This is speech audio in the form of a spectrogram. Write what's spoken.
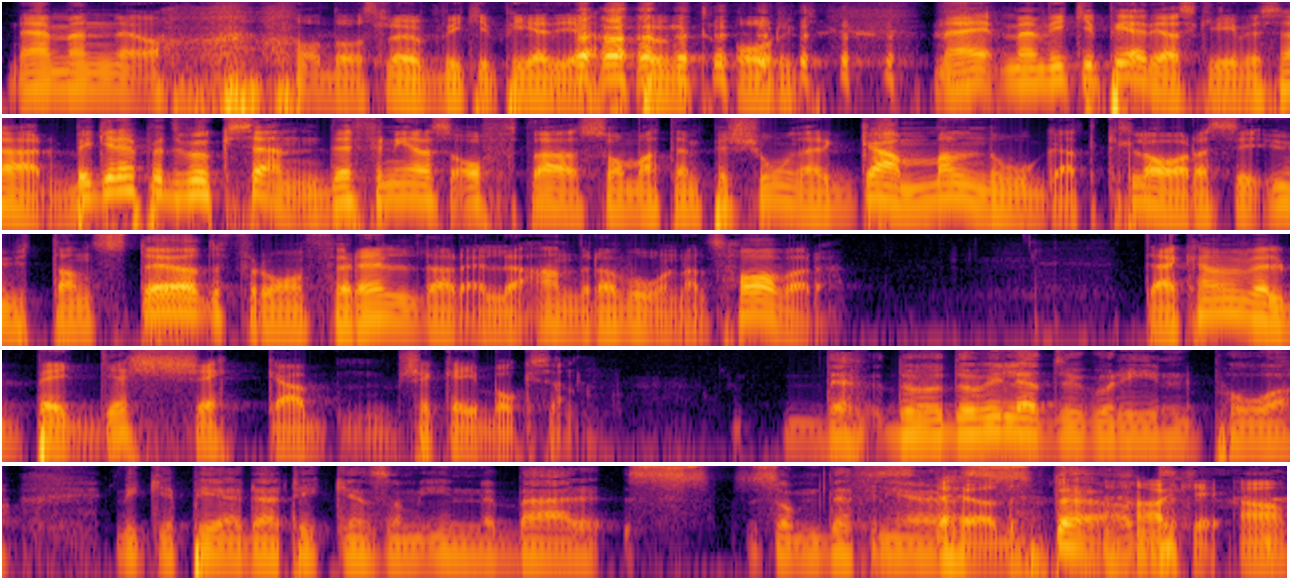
Nej men, och då slår jag upp wikipedia.org Nej men Wikipedia skriver så här. Begreppet vuxen definieras ofta som att en person är gammal nog att klara sig utan stöd från föräldrar eller andra vårdnadshavare. Där kan vi väl bägge checka, checka i boxen. De, då, då vill jag att du går in på Wikipedia-artikeln som innebär, som definierar Stöd, stöd. Okej, ja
